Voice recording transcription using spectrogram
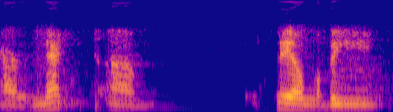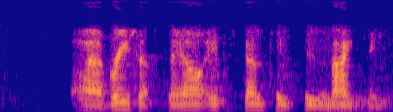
our next um, sale will be uh, Breeze Up sale, April 17th through the 19th.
